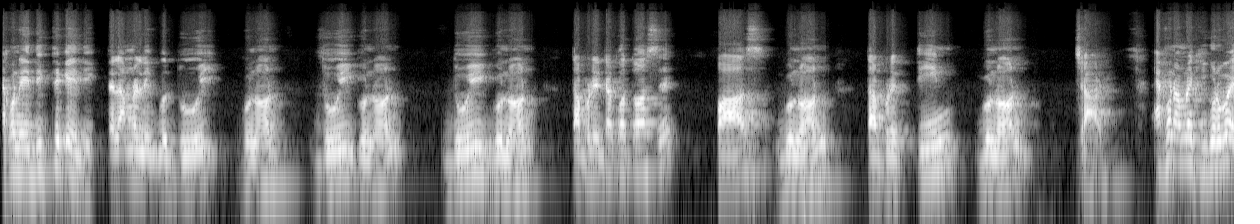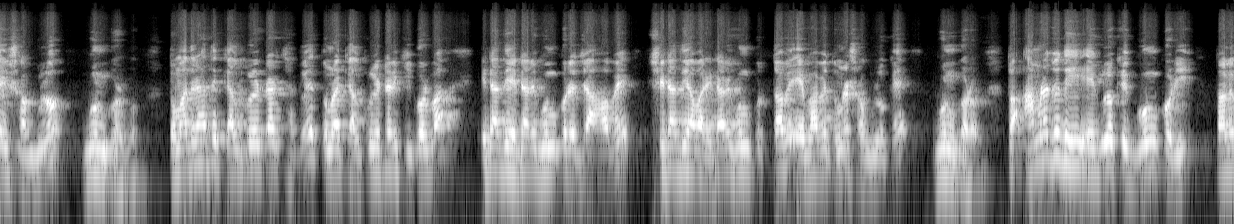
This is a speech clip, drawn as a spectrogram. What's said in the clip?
এখন এই দিক থেকে এই দিক। তাহলে আমরা লিখব দুই গুণন দুই গুণন দুই গুণন। তারপরে এটা কত আছে? পাঁচ গুণন। তারপরে তিন গুণন চার। এখন আমরা কি করব? এই সবগুলো গুণ করব। তোমাদের হাতে ক্যালকুলেটর থাকলে তোমরা ক্যালকুলেটরে কি করবা? এটা দিয়ে এটারে গুণ করে যা হবে, সেটা দিয়ে আবার এটারে গুণ করতে হবে। এভাবে তোমরা সবগুলোকে গুণ করো। তো আমরা যদি এগুলোকে গুণ করি, তাহলে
